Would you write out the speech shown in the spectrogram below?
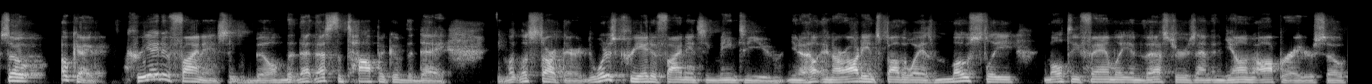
so okay creative financing bill that, that that's the topic of the day let, us start there. What does creative financing mean to you? You know, and our audience, by the way, is mostly multifamily investors and, young operators. So,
